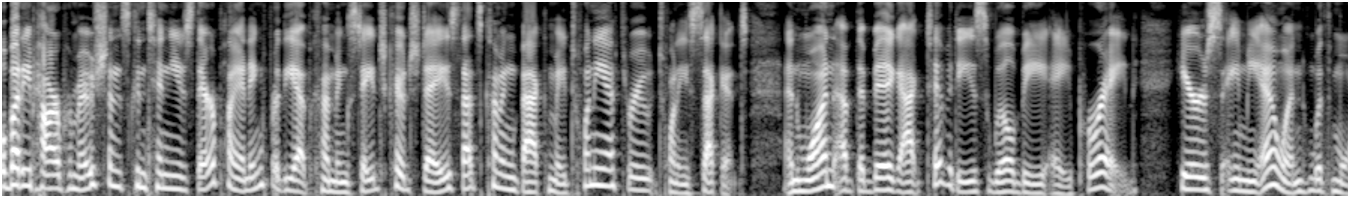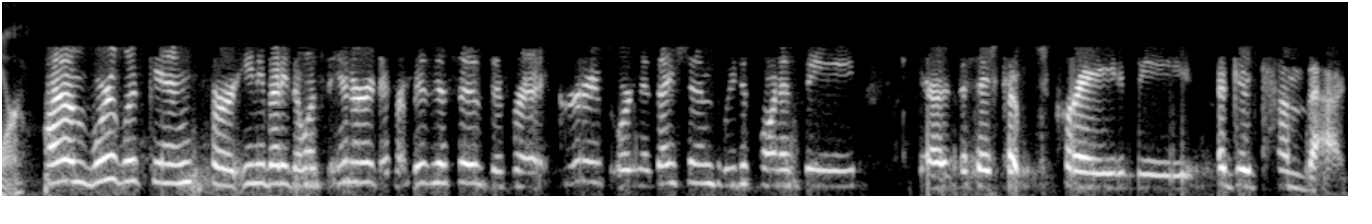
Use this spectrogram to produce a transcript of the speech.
Well, Buddy Power Promotions continues their planning for the upcoming Stagecoach Days. That's coming back May 20th through 22nd. And one of the big activities will be a parade. Here's Amy Owen with more. Um, we're looking for anybody that wants to enter, different businesses, different groups, organizations. We just want to see you know, the Stagecoach Parade be a good comeback.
